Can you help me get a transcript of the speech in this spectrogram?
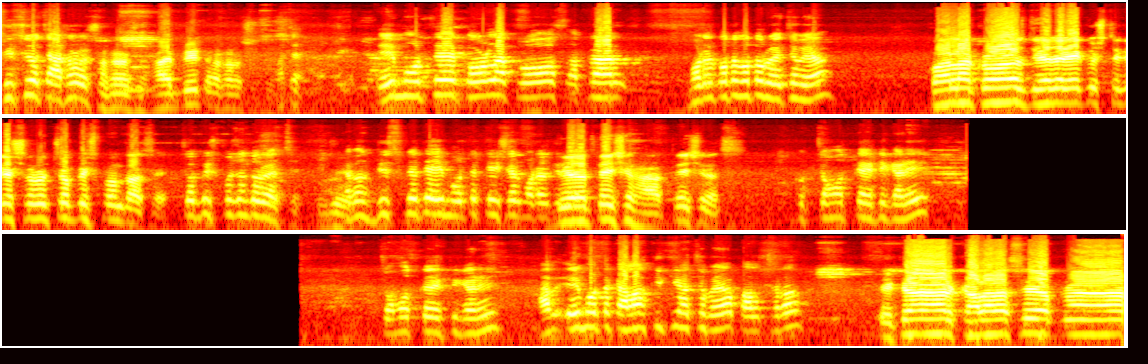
সিসি হচ্ছে আঠারোশো। আঠারোশো হাইব্রিড আঠারোশো আচ্ছা এই মুহূর্তে করলা ক্রস আপনার মডেল কত কত রয়েছে ভাইয়া? করলা ক্রস দুই হাজার একুশ থেকে শুরু চব্বিশ পর্যন্ত আছে। চব্বিশ পর্যন্ত রয়েছে। এবং ডিসপ্লেতে এই মুহূর্তে তেইশের মডেল দুই হাজার তেইশের হ্যাঁ তেইশের আছে। খুব চমৎকার একটি গাড়ি। চমৎকার একটি গাড়ি। আর এই মুহূর্তে কালার কি কি আছে ভাইয়া পাল ছাড়া? এটার কালার আছে আপনার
